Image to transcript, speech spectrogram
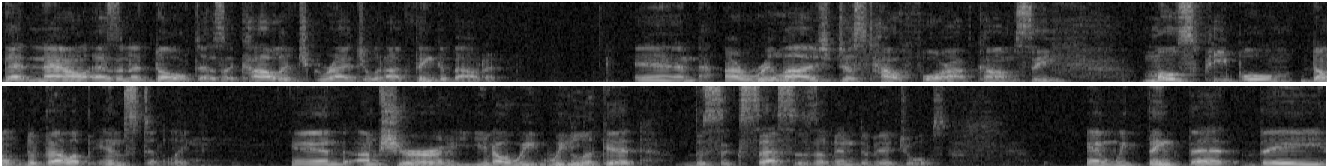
that now, as an adult, as a college graduate, I think about it. And I realize just how far I've come. See, most people don't develop instantly. And I'm sure, you know, we, we look at the successes of individuals and we think that they,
